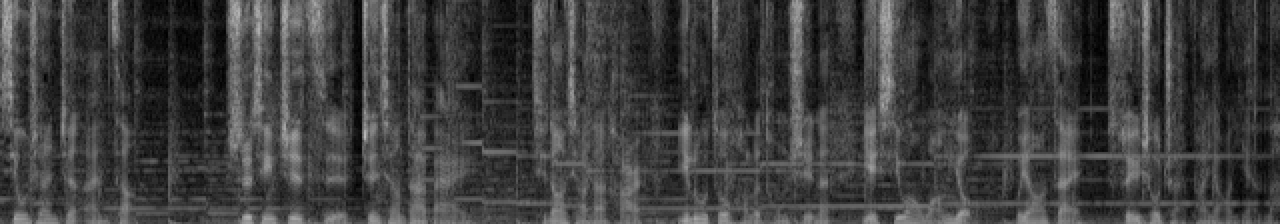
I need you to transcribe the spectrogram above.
修山镇安葬。事情至此，真相大白。祈祷小男孩一路走好的同时呢，也希望网友不要再随手转发谣言了。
